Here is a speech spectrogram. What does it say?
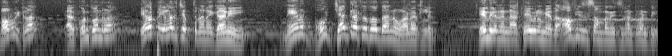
బాబు ఇట్రా అది కొనుక్కొనరా ఇలా ఇలాగ చెప్తున్నానే కానీ నేను బహు జాగ్రత్తతో దాన్ని వాడట్లేదు. ఎందుకంటే నా టేబుల్ మీద ఆఫీస్కి సంబంధించినటువంటి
